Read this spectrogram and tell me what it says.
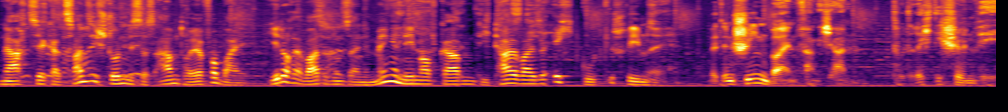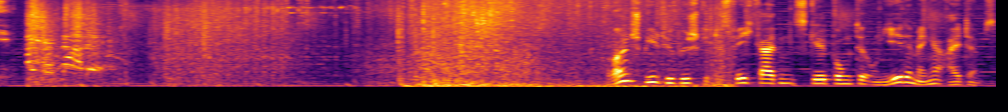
Nach circa 20 Stunden ist das Abenteuer vorbei. Jedoch erwartet uns eine Menge Nebenaufgaben, die teilweise echt gut geschrieben sind. Mit den Schienenbeinen fange ich an. Tut richtig schön weh. Rollenspieltypisch gibt es Fähigkeiten, Skillpunkte und jede Menge Items.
